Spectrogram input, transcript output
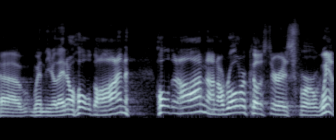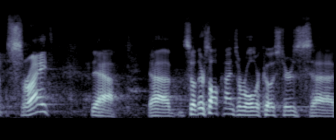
Uh, when you know they don't hold on. Holding on on a roller coaster is for wimps, right? Yeah. Uh, so there's all kinds of roller coasters. Uh,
